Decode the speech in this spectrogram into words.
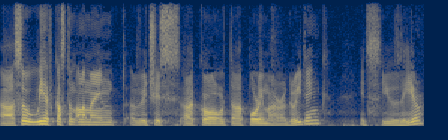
Uh, so we have custom element which is uh, called polymer greeting. It's used here.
